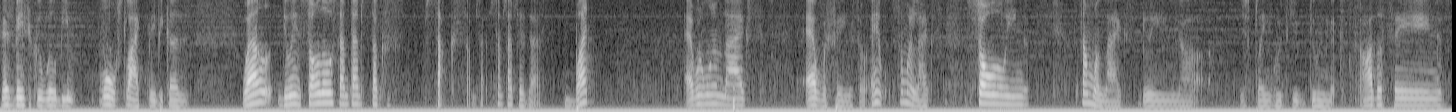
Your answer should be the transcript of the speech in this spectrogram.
This basically will be most likely because well doing solo sometimes sucks sucks sometimes sometimes it does. But everyone likes everything so someone likes soloing someone likes doing uh, just playing RuneScape doing other things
